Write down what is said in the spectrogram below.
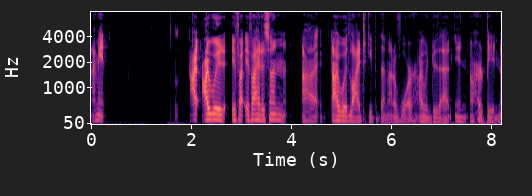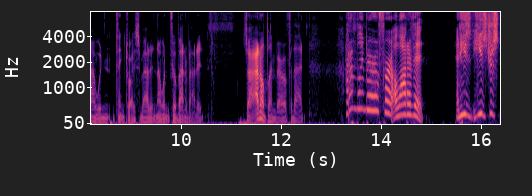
I mean, I I would if I if I had a son, uh, I would lie to keep them out of war. I would do that in a heartbeat, and I wouldn't think twice about it, and I wouldn't feel bad about it. So I don't blame Barrow for that. I don't blame Barrow for a lot of it, and he's he's just.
